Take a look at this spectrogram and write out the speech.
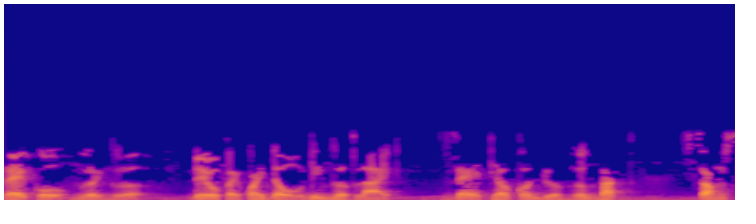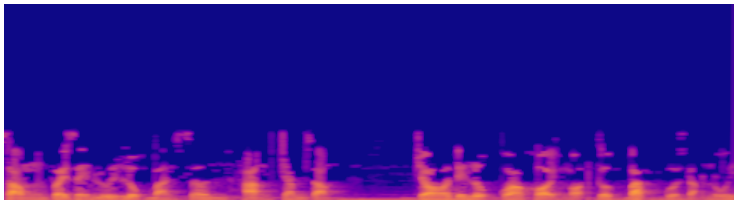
Xe cộ, người ngựa đều phải quay đầu đi ngược lại, rẽ theo con đường hướng Bắc, song song với dãy núi Lục Bản Sơn hàng trăm dặm, cho đến lúc qua khỏi ngọn cực Bắc của dãy núi.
